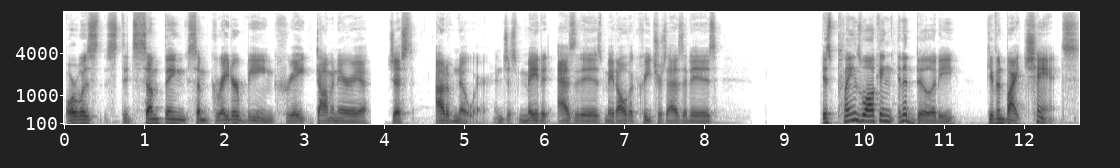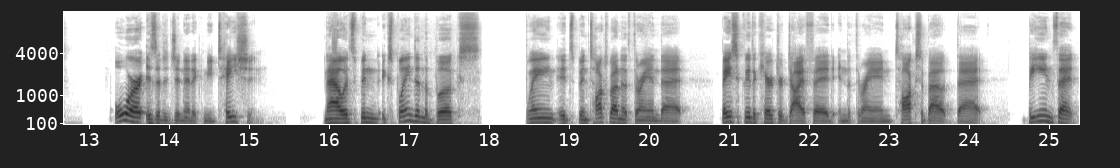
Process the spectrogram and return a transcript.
Or was did something, some greater being create Dominaria just out of nowhere and just made it as it is, made all the creatures as it is? Is planeswalking an ability given by chance? Or is it a genetic mutation? Now, it's been explained in the books, it's been talked about in the Thran that basically the character Dyfed in the Thran talks about that beings that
